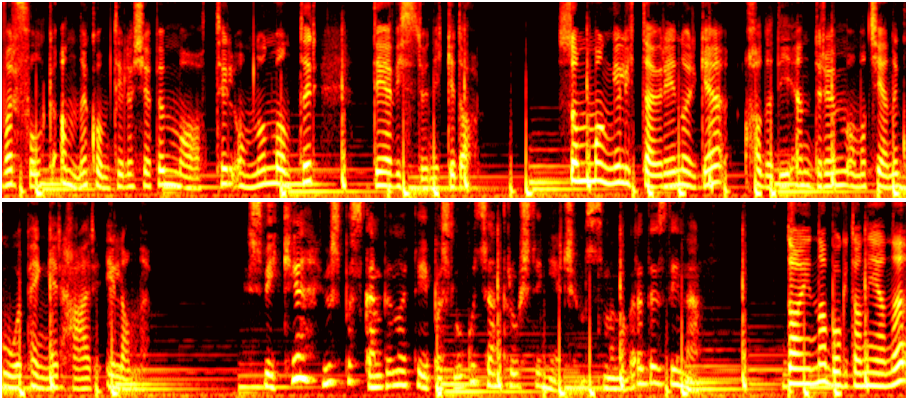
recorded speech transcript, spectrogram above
var folk Anne kom til å kjøpe mat til om noen måneder, det visste hun ikke da. Som mange litauere i Norge hadde de en drøm om å tjene gode penger her i landet. Sveiki, jūs paskambinote į paslaugų centrą užsieniečiams. Mano vardas Daina. Daina Bogdaniene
